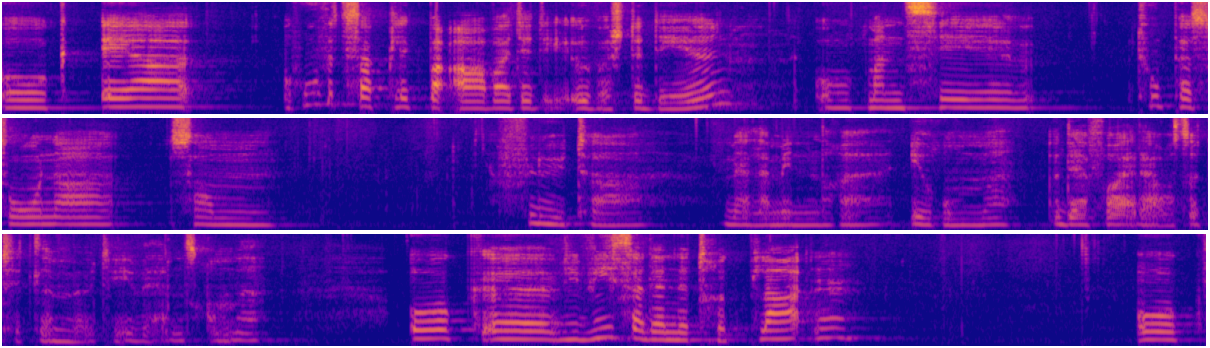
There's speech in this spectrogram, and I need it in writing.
Og er hovedsakelig bearbeidet i øverste delen. Og man ser to personer som flyter mer eller mindre i rommet. og Derfor er det også tittelen 'Møte i verdensrommet'. Og uh, vi viser denne trykkplaten og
